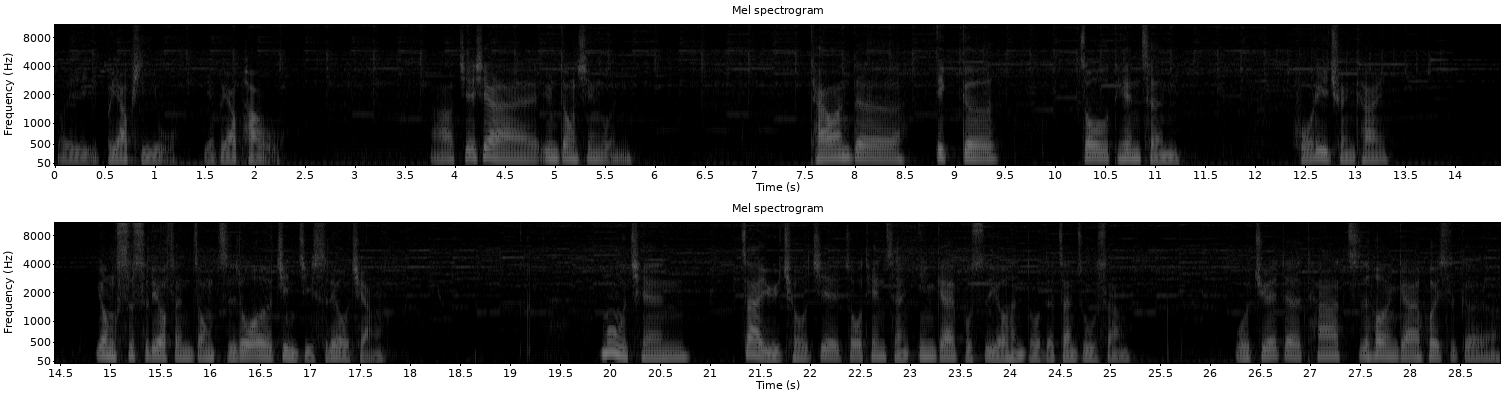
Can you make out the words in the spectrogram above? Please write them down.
所以不要批我，也不要怕我。好，接下来运动新闻，台湾的一哥周天成火力全开，用四十六分钟直落二晋级十六强，目前。在羽球界，周天成应该不是有很多的赞助商。我觉得他之后应该会是个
